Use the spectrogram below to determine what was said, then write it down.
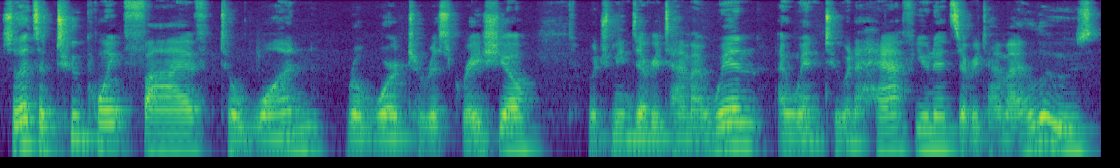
So that's a 2.5 to 1 reward to risk ratio which means every time I win, I win two and a half units. Every time I lose,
